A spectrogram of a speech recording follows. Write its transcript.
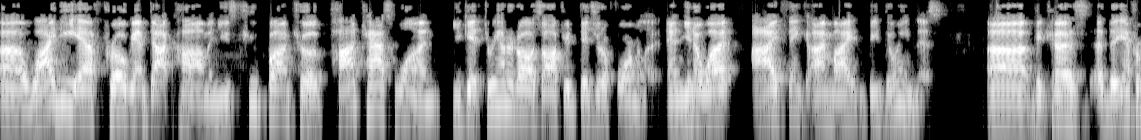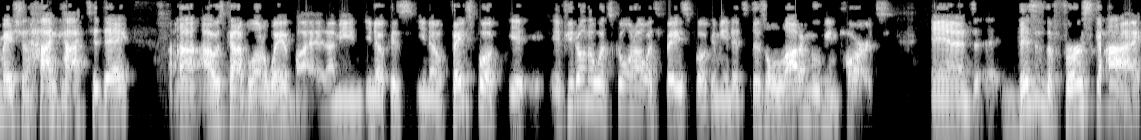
uh, ydfprogram.com and use coupon code podcast1 you get $300 off your digital formula. And you know what? I think i might be doing this uh, because the information i got today uh, i was kind of blown away by it. I mean you know because you know facebook it, if you don't know what's going on with facebook i mean it's there's a lot of moving parts. And this is the first guy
